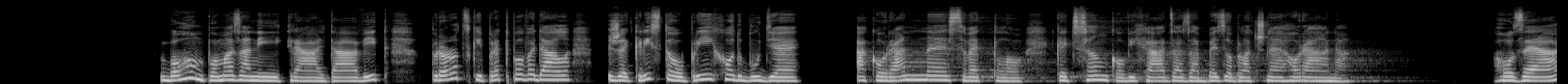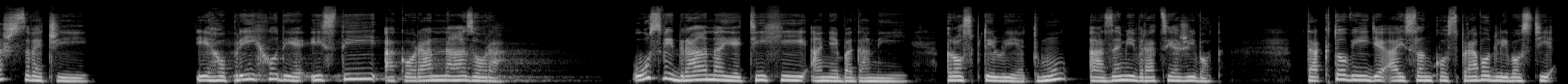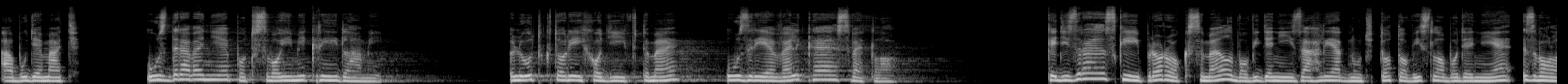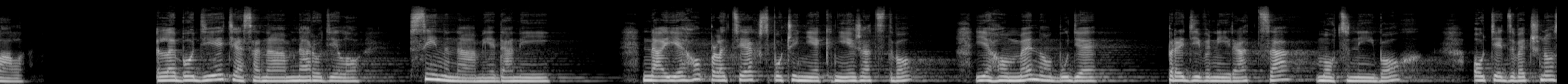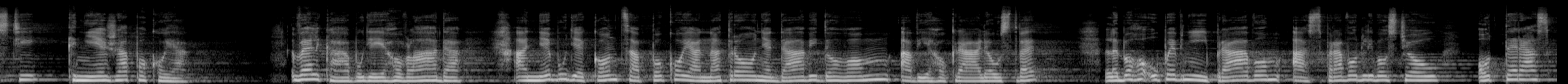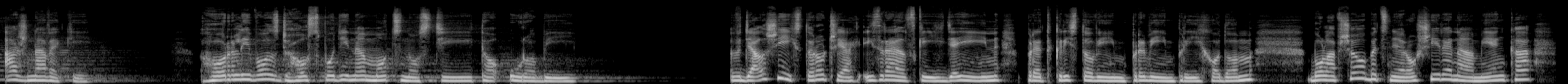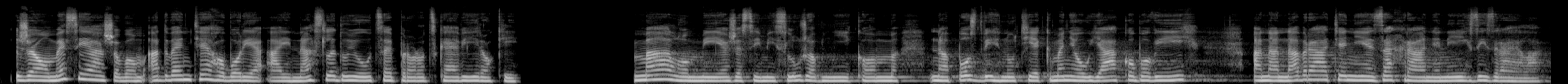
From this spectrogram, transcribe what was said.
Bohom pomazaný kráľ Dávid prorocky predpovedal, že Kristov príchod bude ako ranné svetlo, keď slnko vychádza za bezoblačného rána. Hozeáš svedčí. Jeho príchod je istý ako ranná zora. Úsvit rána je tichý a nebadaný, rozptiluje tmu a zemi vracia život – Takto výjde aj slnko spravodlivosti a bude mať uzdravenie pod svojimi krídlami. Ľud, ktorý chodí v tme, uzrie veľké svetlo. Keď izraelský prorok smel vo videní zahliadnúť toto vyslobodenie, zvolal Lebo dieťa sa nám narodilo, syn nám je daný. Na jeho pleciach spočinie kniežatstvo, jeho meno bude predivný radca, mocný boh, otec väčnosti, knieža pokoja. Veľká bude jeho vláda a nebude konca pokoja na tróne Dávidovom a v jeho kráľovstve, lebo ho upevní právom a spravodlivosťou odteraz až na veky. Horlivosť hospodina mocností to urobí. V ďalších storočiach izraelských dejín pred Kristovým prvým príchodom bola všeobecne rozšírená mienka, že o Mesiášovom advente hovoria aj nasledujúce prorocké výroky. Málo mi je, že si mi služobníkom na pozdvihnutie kmeňov Jákobových a na navrátenie zachránených z Izraela.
